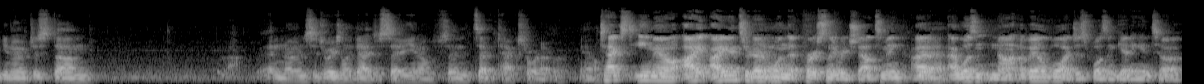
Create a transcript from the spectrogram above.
you know, just um. I don't know. In a situation like that, just say you know send send a text or whatever. You know. text, email. I, I answered Yeah. everyone that personally reached out to me. Yeah. I, I wasn't not available. I just wasn't getting into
